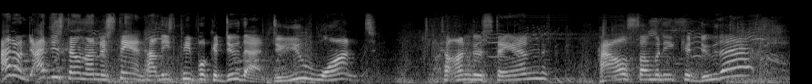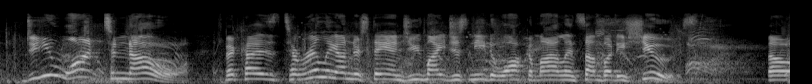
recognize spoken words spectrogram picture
I don't, I just don't understand how these people could do that. Do you want to understand how somebody could do that? Do you want to know? Because to really understand, you might just need to walk a mile in somebody's shoes. So,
